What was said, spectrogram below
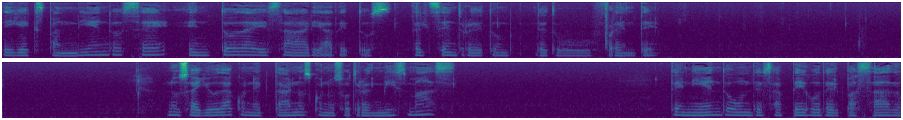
sigue expandiéndose en toda esa área de tus, del centro de tu, de tu frente. Nos ayuda a conectarnos con nosotras mismas teniendo un desapego del pasado.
